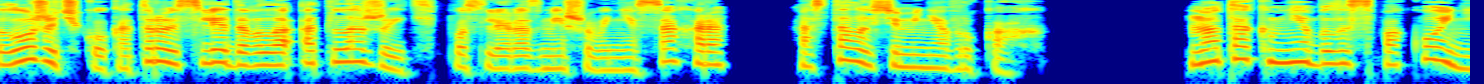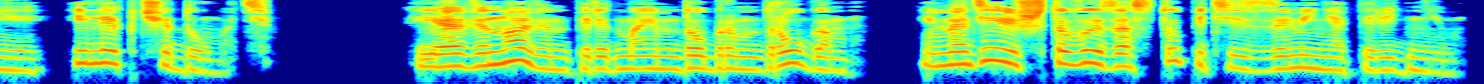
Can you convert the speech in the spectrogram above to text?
Ложечку, которую следовало отложить после размешивания сахара, осталась у меня в руках. Но так мне было спокойнее и легче думать. Я виновен перед моим добрым другом и надеюсь, что вы заступитесь за меня перед ним.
